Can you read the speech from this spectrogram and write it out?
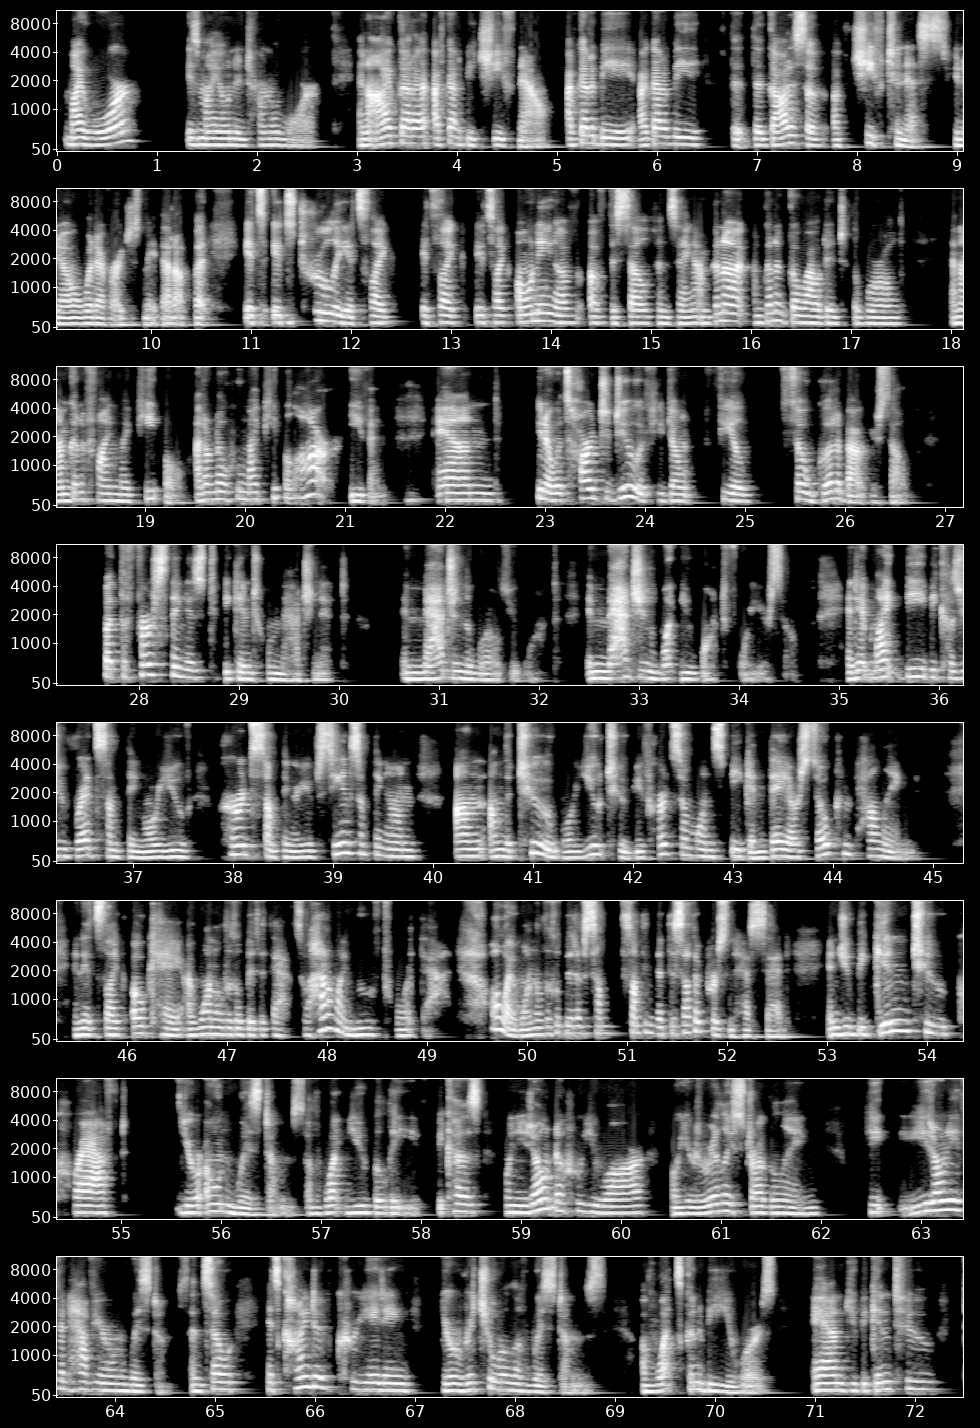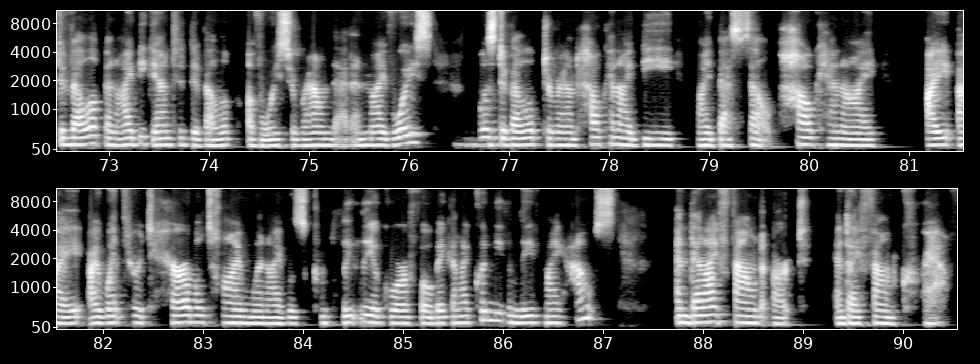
my war is my own internal war and i've got to i've got to be chief now i've got to be i've got to be the, the goddess of, of chieftainess you know whatever i just made that up but it's it's truly it's like it's like it's like owning of of the self and saying i'm gonna i'm gonna go out into the world and i'm gonna find my people i don't know who my people are even mm-hmm. and you know it's hard to do if you don't feel so good about yourself but the first thing is to begin to imagine it. Imagine the world you want. Imagine what you want for yourself. And it might be because you've read something or you've heard something or you've seen something on on, on the tube or YouTube, you've heard someone speak and they are so compelling. And it's like, okay, I want a little bit of that. So how do I move toward that? Oh, I want a little bit of some something that this other person has said. And you begin to craft your own wisdoms of what you believe. Because when you don't know who you are or you're really struggling, you, you don't even have your own wisdoms. And so it's kind of creating your ritual of wisdoms of what's going to be yours. And you begin to develop, and I began to develop a voice around that. And my voice mm-hmm. was developed around how can I be my best self? How can I? I, I, I went through a terrible time when I was completely agoraphobic and I couldn't even leave my house. And then I found art and I found craft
